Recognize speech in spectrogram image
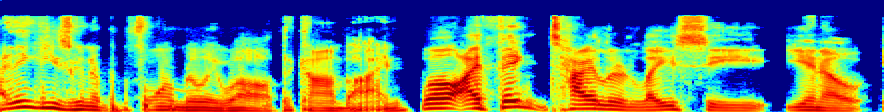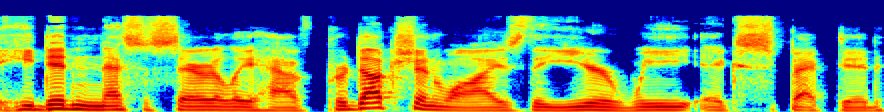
I think he's going to perform really well at the combine. Well, I think Tyler Lacy, you know, he didn't necessarily have production wise the year we expected.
